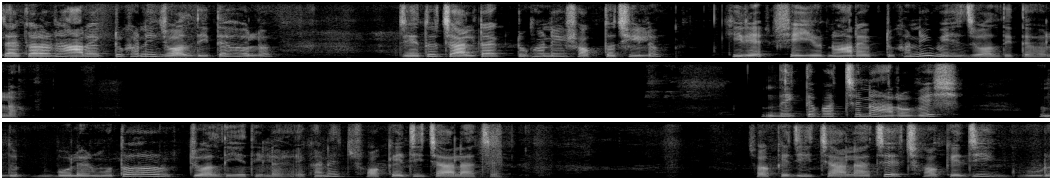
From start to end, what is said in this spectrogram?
যার কারণে আরও একটুখানি জল দিতে হলো। যেহেতু চালটা একটুখানি শক্ত ছিল ক্ষীরের, সেই জন্য আরও একটুখানি বেশ জল দিতে হলো। দেখতে পাচ্ছেন আরও বেশ দু, বোলের মতো জল দিয়ে দিল। এখানে ছ কেজি চাল আছে। কেজি চাল আছে, ছ কেজি গুড়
